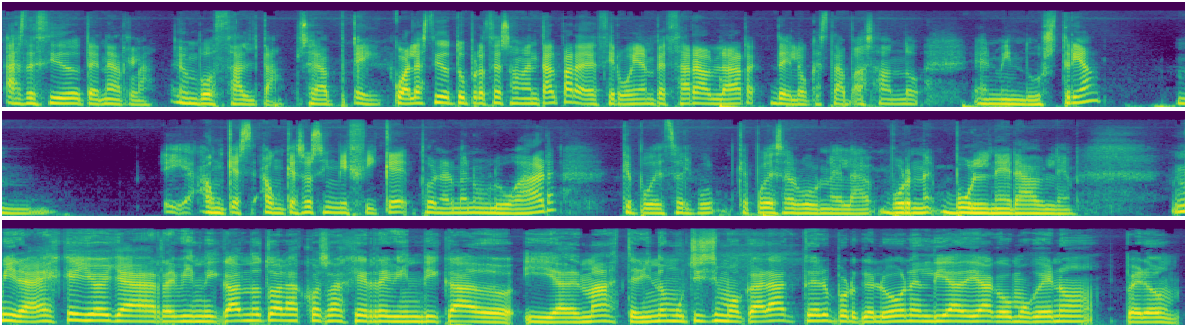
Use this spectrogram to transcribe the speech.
has decidido tenerla en voz alta. O sea, eh, ¿cuál ha sido tu proceso mental para decir voy a empezar a hablar de lo que está pasando en mi industria? Y aunque, aunque eso signifique ponerme en un lugar que puede ser, que puede ser vulnera- vulne- vulnerable. Mira, es que yo ya reivindicando todas las cosas que he reivindicado y además teniendo muchísimo carácter, porque luego en el día a día como que no, pero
